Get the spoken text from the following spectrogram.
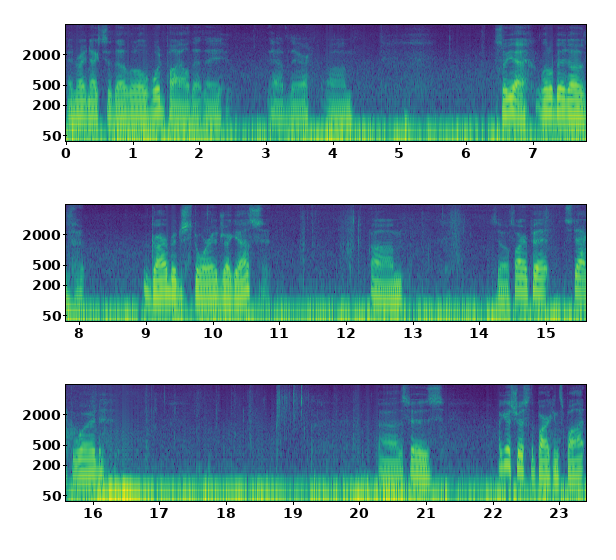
and right next to the little wood pile that they have there um, so yeah a little bit of garbage storage I guess um, so fire pit stacked wood uh, this is, I guess, just the parking spot,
